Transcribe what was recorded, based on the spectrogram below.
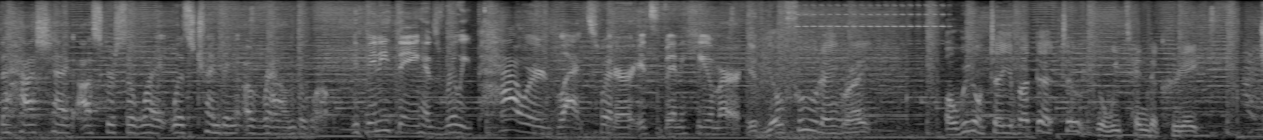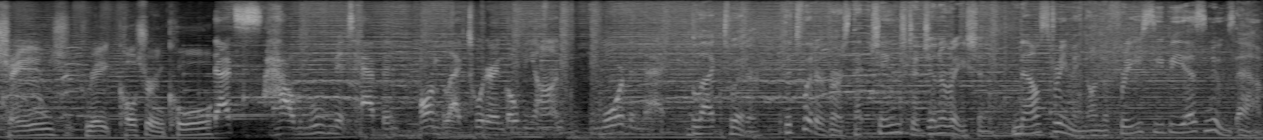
the hashtag Oscars So White was trending around the world. If anything has really powered Black Twitter, it's been humor. If your food ain't right, oh, we gonna tell you about that too. We tend to create change, create culture and cool. That's how movements happen on Black Twitter and go beyond more than that. Black Twitter, the Twitterverse that changed a generation. Now streaming on the free CBS News app.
